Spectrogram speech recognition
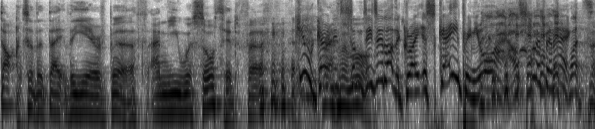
Doctor the date, the year of birth, and you were sorted for. You were going into some like the Great Escape in your house, flipping it, was-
